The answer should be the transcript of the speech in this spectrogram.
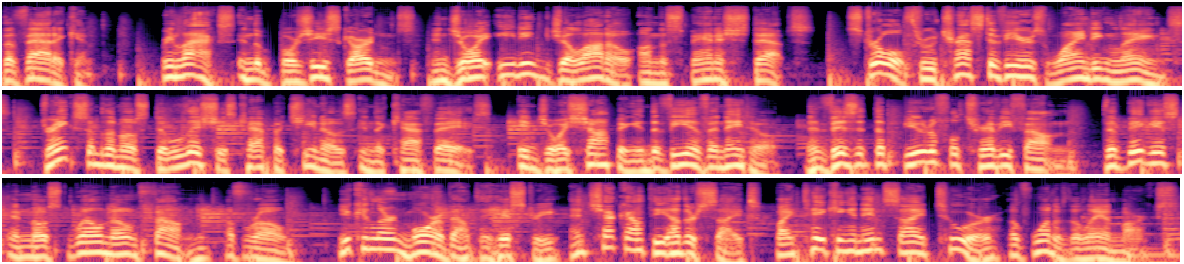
the Vatican, Relax in the Borghese Gardens, enjoy eating gelato on the Spanish Steps, stroll through Trastevere's winding lanes, drink some of the most delicious cappuccinos in the cafes, enjoy shopping in the Via Veneto, and visit the beautiful Trevi Fountain, the biggest and most well-known fountain of Rome. You can learn more about the history and check out the other sites by taking an inside tour of one of the landmarks.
